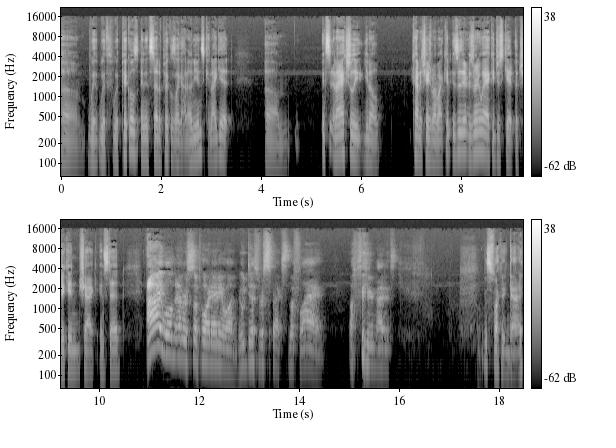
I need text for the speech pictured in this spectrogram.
um, with with with pickles, and instead of pickles, I got onions. Can I get, um, it's and I actually you know, kind of changed my mind. Can, is there is there any way I could just get a chicken shack instead? I will never support anyone who disrespects the flag of the United States. This fucking guy.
